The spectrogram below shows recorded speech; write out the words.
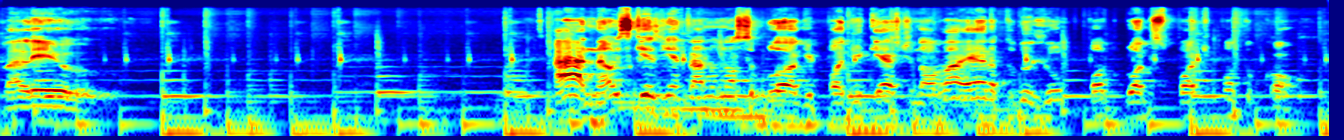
Valeu! Ah, não esqueça de entrar no nosso blog, podcast Nova Era, tudo junto, blogspot.com.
